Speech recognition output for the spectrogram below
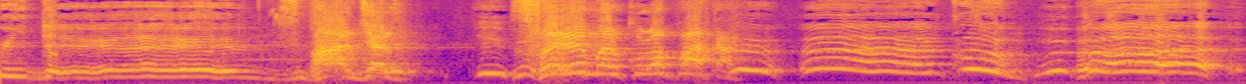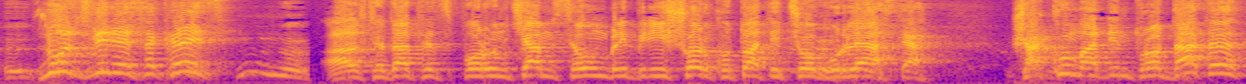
Uite! Sparge-l! Sfărâmă-l cu lopata! Cum? Nu-ți vine să crezi? Altădată îți porunceam să umbli binișor cu toate cioburile astea. Și acum, dintr-o dată,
